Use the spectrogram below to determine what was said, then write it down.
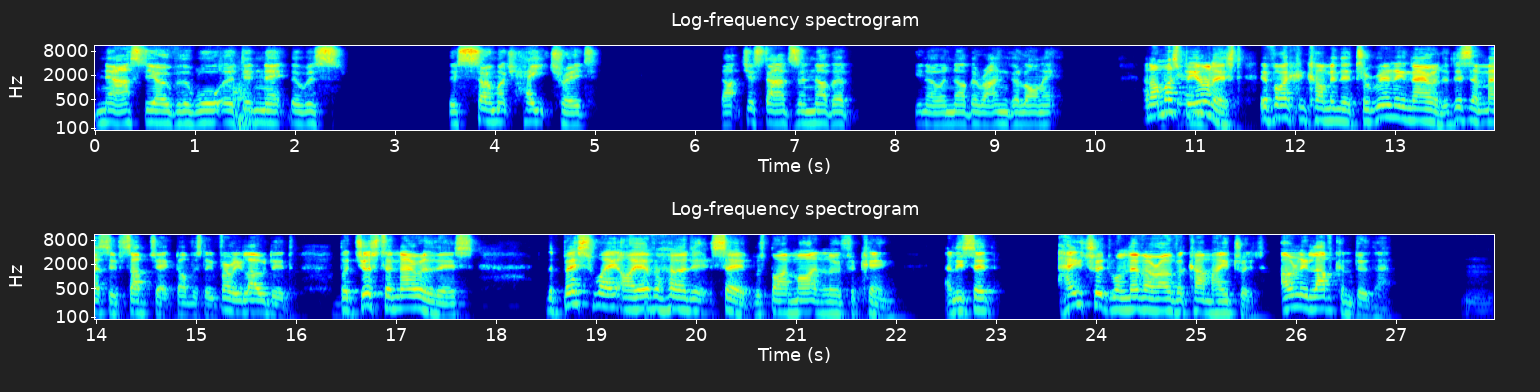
nasty over the water, didn't it? There was there's so much hatred that just adds another, you know, another angle on it. And I must be honest, if I can come in there to really narrow that, this is a massive subject, obviously, very loaded, but just to narrow this, the best way I ever heard it said was by Martin Luther King. And he said, hatred will never overcome hatred. Only love can do that. Mm.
